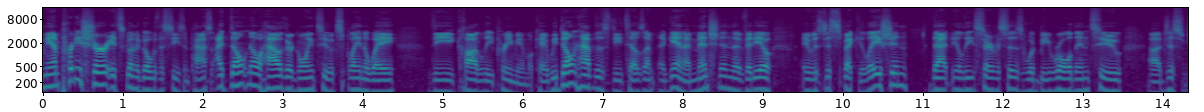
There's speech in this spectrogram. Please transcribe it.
I mean, I'm pretty sure it's going to go with the season pass. I don't know how they're going to explain away the COD Elite Premium. Okay, we don't have those details. I'm, again, I mentioned in the video it was just speculation that Elite services would be rolled into uh, just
